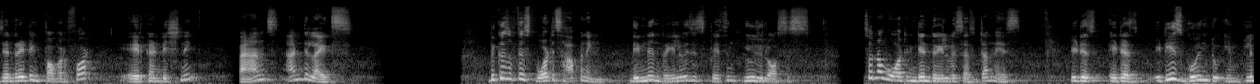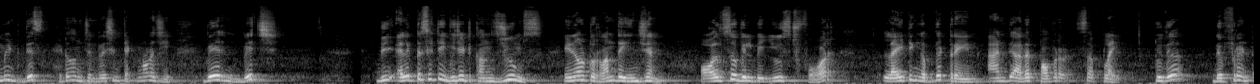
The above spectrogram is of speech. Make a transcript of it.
generating power for air conditioning, fans and the lights. Because of this, what is happening? The Indian Railways is facing huge losses. So now what Indian Railways has done is, it is it has it is going to implement this head-on generation technology, wherein which the electricity which it consumes in order to run the engine also will be used for lighting up the train and the other power supply to the different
